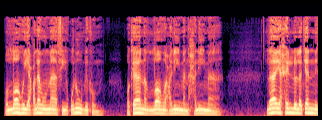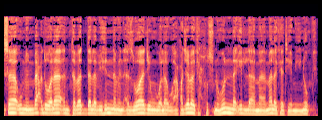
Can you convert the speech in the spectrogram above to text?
والله يعلم ما في قلوبكم وكان الله عليما حليما. لا يحل لك النساء من بعد ولا أن تبدل بهن من أزواج ولو أعجبك حسنهن إلا ما ملكت يمينك.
